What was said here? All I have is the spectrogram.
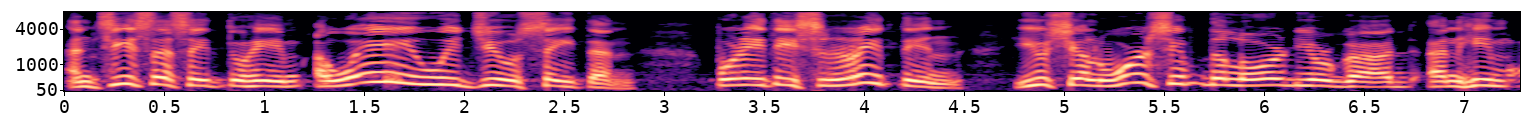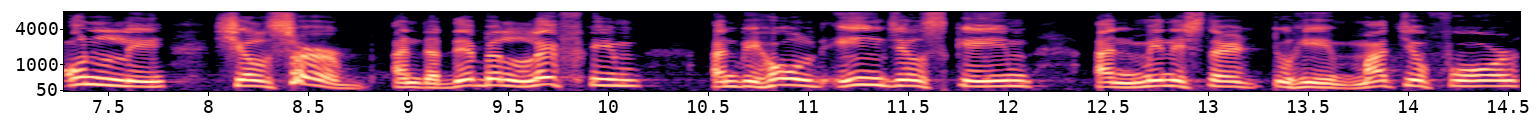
And Jesus said to him, Away with you, Satan, for it is written, You shall worship the Lord your God, and him only shall serve. And the devil left him, and behold, angels came and ministered to him. Matthew 4,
